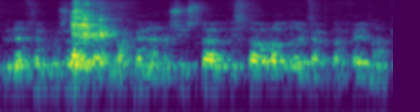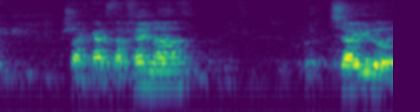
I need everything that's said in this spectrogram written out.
Y un ejemplo es el de Cartagena, no sé si está el que está hablando de Cartagena. O sea, Cartagena se ha ido...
